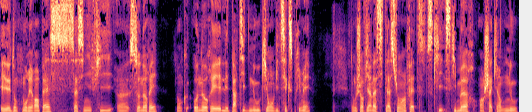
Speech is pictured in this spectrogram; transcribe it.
et donc mourir en paix, ça signifie s'honorer. Donc honorer les parties de nous qui ont envie de s'exprimer. Donc je reviens à la citation, en fait, qui, ce qui meurt en chacun de nous,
